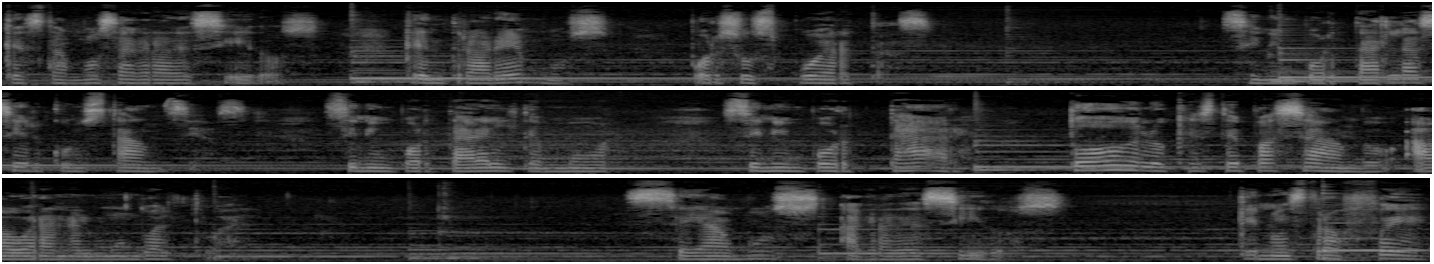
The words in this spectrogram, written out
que estamos agradecidos, que entraremos por sus puertas, sin importar las circunstancias, sin importar el temor, sin importar todo lo que esté pasando ahora en el mundo actual. Seamos agradecidos, que nuestra fe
